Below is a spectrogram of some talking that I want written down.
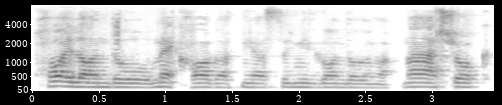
hajlandó meghallgatni azt, hogy mit gondolnak mások,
